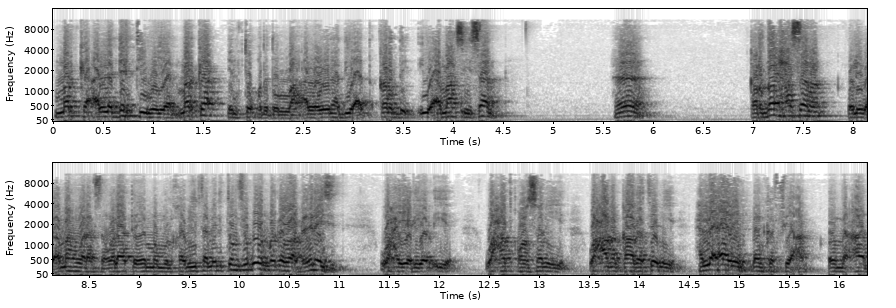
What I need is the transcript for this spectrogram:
marka alla dartii weeyaan. Marka in tuqrid llah alla weyn haddii aad qardi iyo amaah siisaan. Qardan xasana waliba amaah wanaagsan. Walaa tayamamu lkhabiisa min tunfiquun. Markaad waa bixinaysid. Wax yaryar iyo waxaad qoonsan iyo waxaadan qaadateen iyo hala aadin. Dhanka fiican oo macaan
